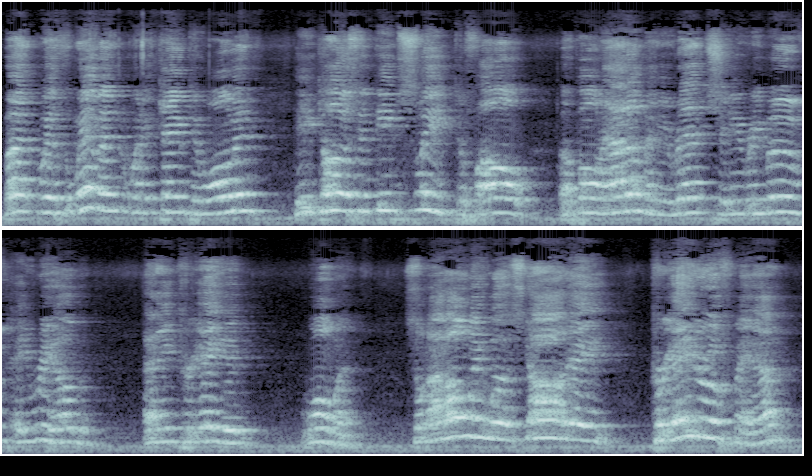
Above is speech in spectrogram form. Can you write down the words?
But with women, when it came to woman, he caused a deep sleep to fall upon Adam, and he wrenched and he removed a rib, and he created woman. So not only was God a creator of man,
